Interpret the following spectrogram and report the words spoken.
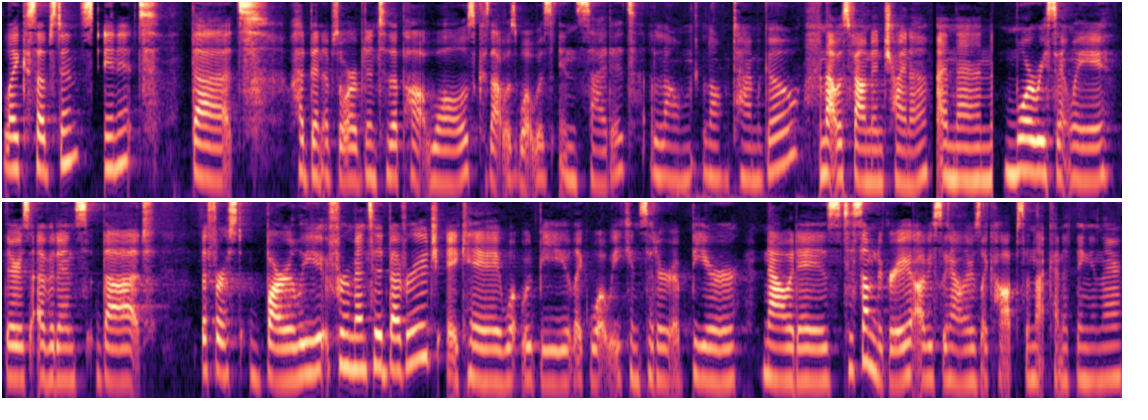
like substance in it that had been absorbed into the pot walls because that was what was inside it a long, long time ago. And that was found in China. And then more recently, there's evidence that the first barley fermented beverage, aka what would be like what we consider a beer nowadays to some degree. Obviously, now there's like hops and that kind of thing in there.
